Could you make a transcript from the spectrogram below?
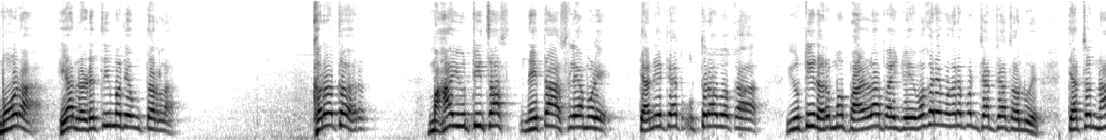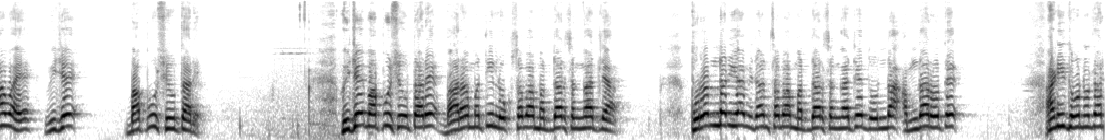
मोहरा या लढतीमध्ये उतरला. खरं तर महायुतीचा नेता असल्यामुळे त्याने त्यात उतरावं का? युती धर्म पाळला पाहिजे वगैरे वगैरे पण चर्चा चालू आहेत. त्याचं नाव आहे विजय बापू शिवतारे. विजय बापू शिवतारे बारामती लोकसभा मतदारसंघातल्या पुरंदर या विधानसभा मतदारसंघाचे दोनदा आमदार होते आणि दोन हजार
